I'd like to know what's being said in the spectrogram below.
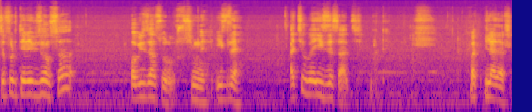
Sıfır televizyonsa o bizden sorulur. Şimdi izle. Açıl ve izle sadece. Bak. Bak birader.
